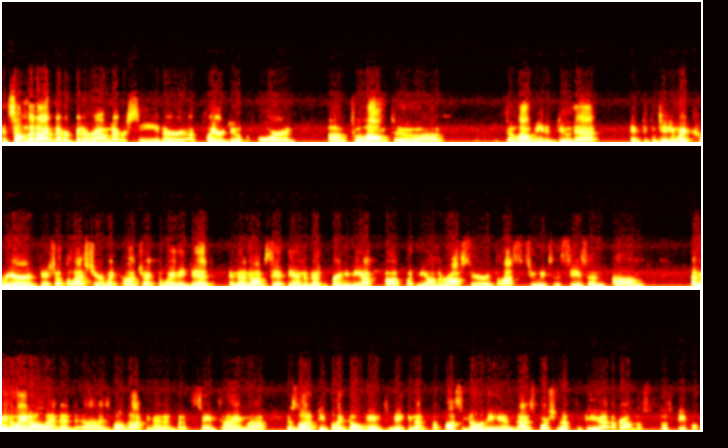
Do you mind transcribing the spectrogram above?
it's something that I've never been around, never seen or a player do before. And um, to allow him to, uh, to allow me to do that and to continue my career and finish out the last year of my contract the way they did. And then obviously at the end of it, bringing me up, uh, putting me on the roster the last two weeks of the season. Um, I mean, the way it all ended uh, is well documented, but at the same time, uh, there's a lot of people that go into making that a possibility, and I was fortunate enough to be uh, around those those people.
